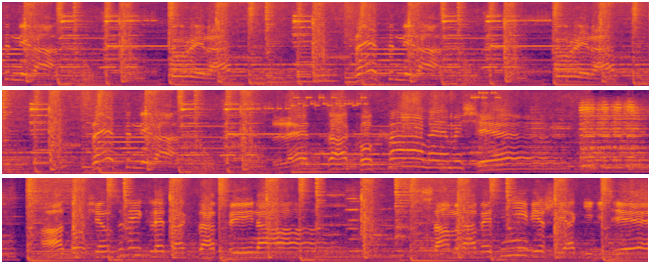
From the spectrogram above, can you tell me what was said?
Setny raz. Który raz? Setny raz setny raz, lecz zakochałem się. A to się zwykle tak zaczyna, sam nawet nie wiesz jak i gdzie.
